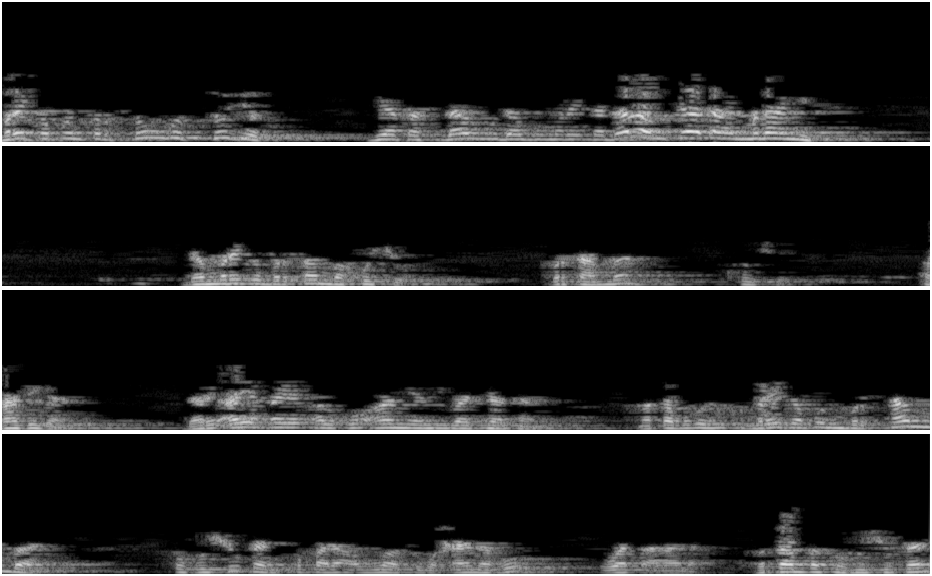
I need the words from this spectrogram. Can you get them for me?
Mereka pun tersungguh sujud di atas dagu-dagu mereka dalam keadaan menangis. Dan mereka bertambah khusyuk. Bertambah khusyuk. Perhatikan. Dari ayat-ayat Al-Quran yang dibacakan. Maka mereka pun bertambah kekhusyukan kepada Allah Subhanahu wa taala. Bertambah kekhusyukan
